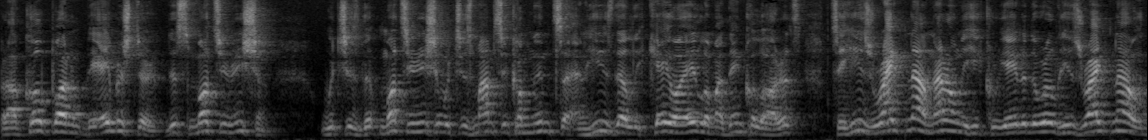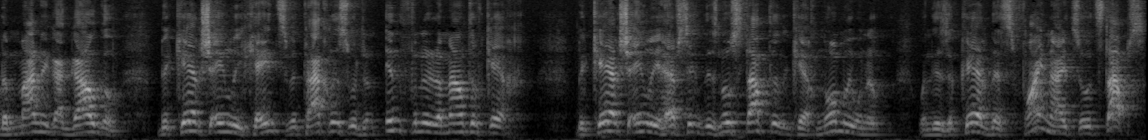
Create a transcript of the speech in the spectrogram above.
But I'll call upon the Eberster, this Motzi Rishon, which is the Motzi Rishon, which is Mamsikom Nimtza, and he's the Likeo Elam Adin Kolaretz. So he's right now, not only he created the world, he's right now the Manig Agalgal, Bekeach Shein Likates, V'tachlis, with an infinite amount of Kech. Bekeach Shein Lihefsik, there's no stop to the Kech. Normally when, a, when there's a Kech that's finite, so it stops.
